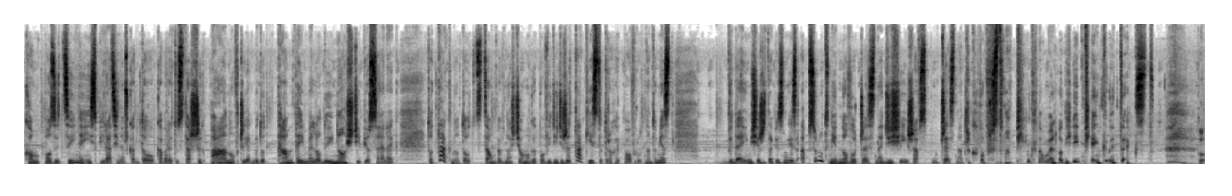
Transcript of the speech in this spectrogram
kompozycyjne inspiracje, na przykład do kabaretu starszych panów, czy jakby do tamtej melodyjności piosenek, to tak, no to z całą pewnością mogę powiedzieć, że tak, jest to trochę powrót. Natomiast wydaje mi się, że ta piosenka jest absolutnie nowoczesna, dzisiejsza, współczesna, tylko po prostu ma piękną melodię i piękny tekst. To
